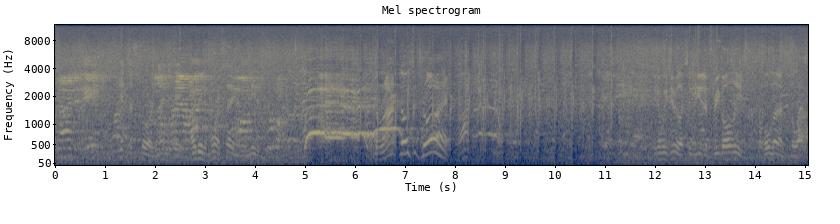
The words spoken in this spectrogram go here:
Hit the score, 9 to 8. I did it more exciting than we needed to. The rock goes to Troy. You know what we do? Let's see, we needed a three goal lead. But hold on to the last.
